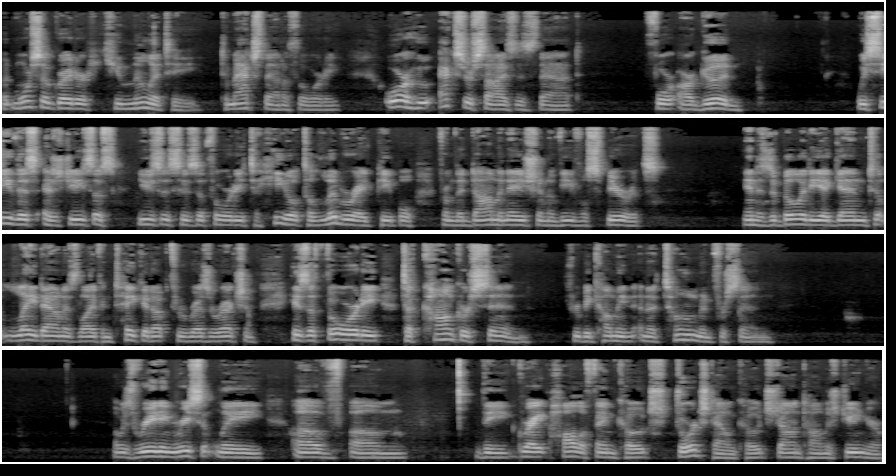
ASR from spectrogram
but more so greater humility to match that authority, or who exercises that for our good. We see this as Jesus uses his authority to heal, to liberate people from the domination of evil spirits in his ability again to lay down his life and take it up through resurrection, his authority to conquer sin through becoming an atonement for sin. I was reading recently of um, the great Hall of Fame coach, Georgetown coach, John Thompson Jr.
